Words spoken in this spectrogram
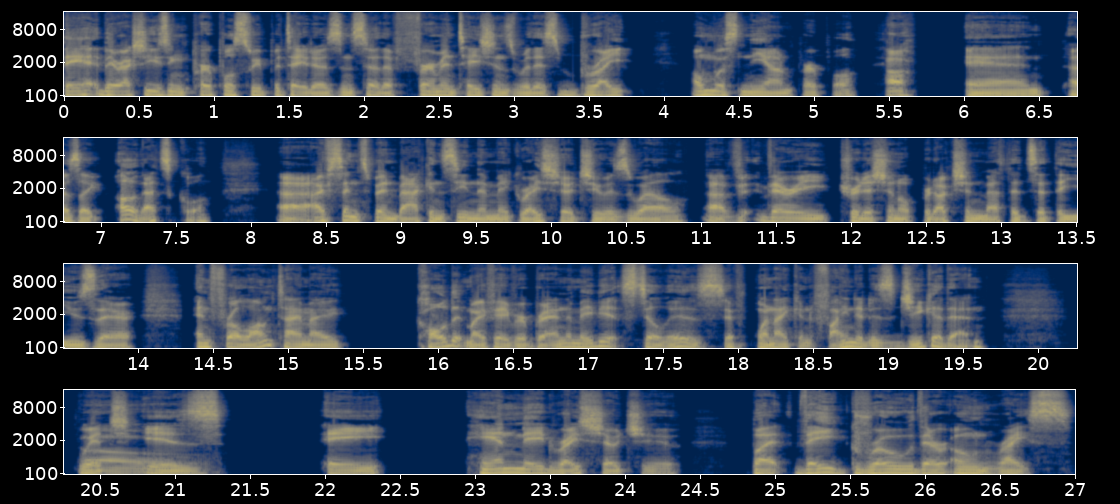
they they were actually using purple sweet potatoes, and so the fermentations were this bright, almost neon purple. Huh. And I was like, oh, that's cool. Uh, I've since been back and seen them make rice shochu as well. Uh, v- very traditional production methods that they use there. And for a long time, I called it my favorite brand, and maybe it still is. If when I can find it, is Jigaden, which oh. is a handmade rice shochu, but they grow their own rice.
